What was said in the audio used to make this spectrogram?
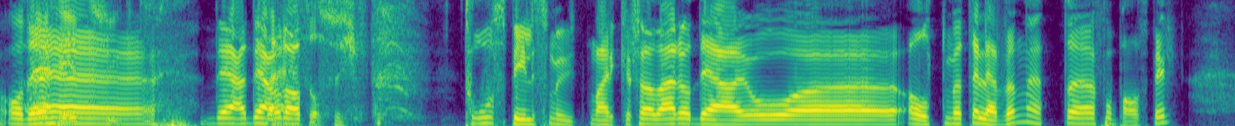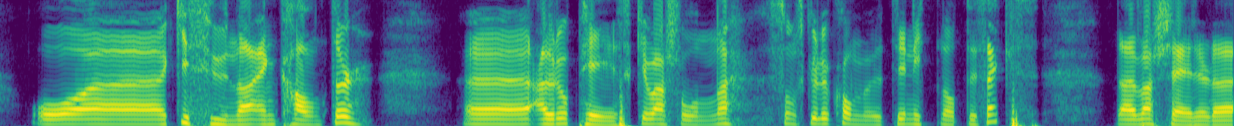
Og det, det er helt sykt. Det er, det er, det er så sykt. to spill som utmerker seg der, og det er jo Ultimate Eleven, et fotballspill, og Kisuna Encounter uh, europeiske versjonene som skulle komme ut i 1986. Der verserer det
